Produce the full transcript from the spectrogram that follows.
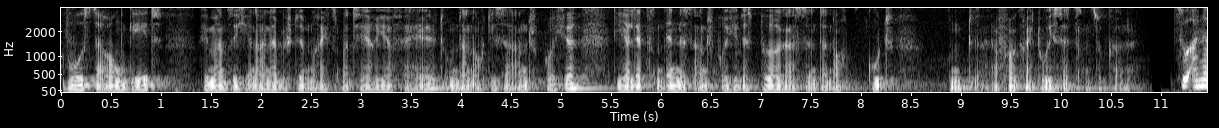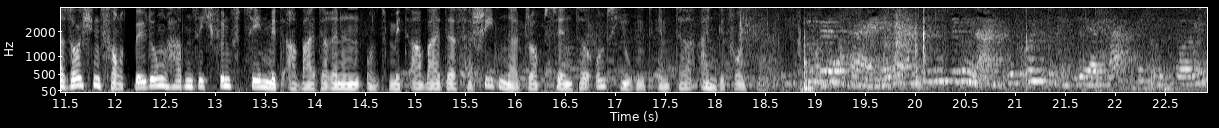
wo es darum geht, wie man sich in einer bestimmten Rechtsmaterie verhält, um dann auch diese Ansprüche, die ja letzten Endes Ansprüche des Bürgers sind, dann auch gut und erfolgreich durchsetzen zu können. Zu einer solchen Fortbildung haben sich 15 Mitarbeiterinnen und Mitarbeiter verschiedener Jobcenter und Jugendämter eingefunden. Liebe Teilnehmer an diesem Seminar, ich begrüße Sie sehr herzlich und freue mich.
